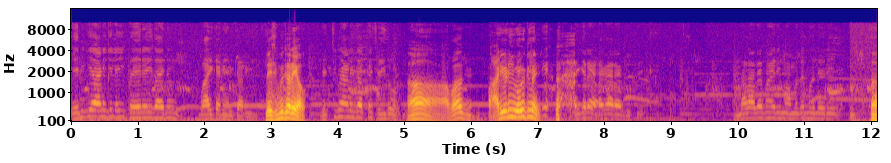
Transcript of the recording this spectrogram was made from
എനിക്കാണെങ്കിൽ ഈ പേര് എഴുതാനും വായിക്കാനും എനിക്കറിയില്ല. ലക്ഷ്മിക്കറിയോ ലക്ഷ്മിയാണ് ഇതൊക്കെ ചെയ്തു ആ അപ്പോൾ ഭാര്യയോട് ചോദിക്കണേ. ഭയങ്കര ഇടകാരായിട്ട് എന്നാൽ അതേമാതിരി മമത മൂലൊരു ആ.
